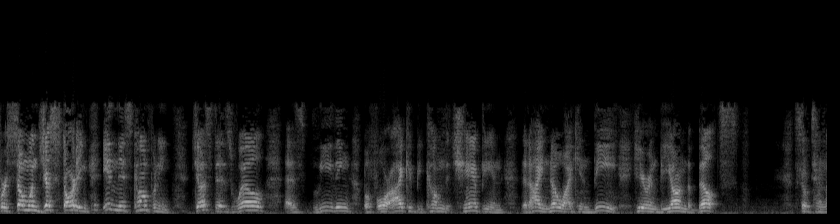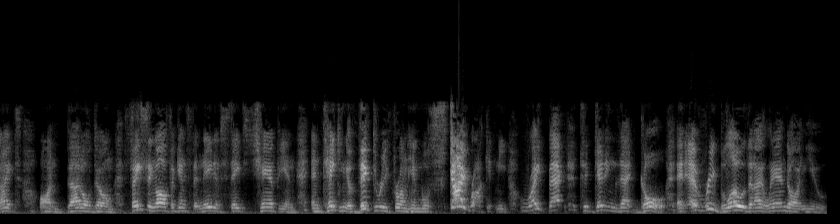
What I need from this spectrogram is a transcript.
for someone just starting in this company. Just as well as leaving before I could become the champion that I know I can be here and beyond the belts. So tonight on Battle Dome, facing off against the Native States champion and taking a victory from him will skyrocket me right back to getting that goal. And every blow that I land on you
